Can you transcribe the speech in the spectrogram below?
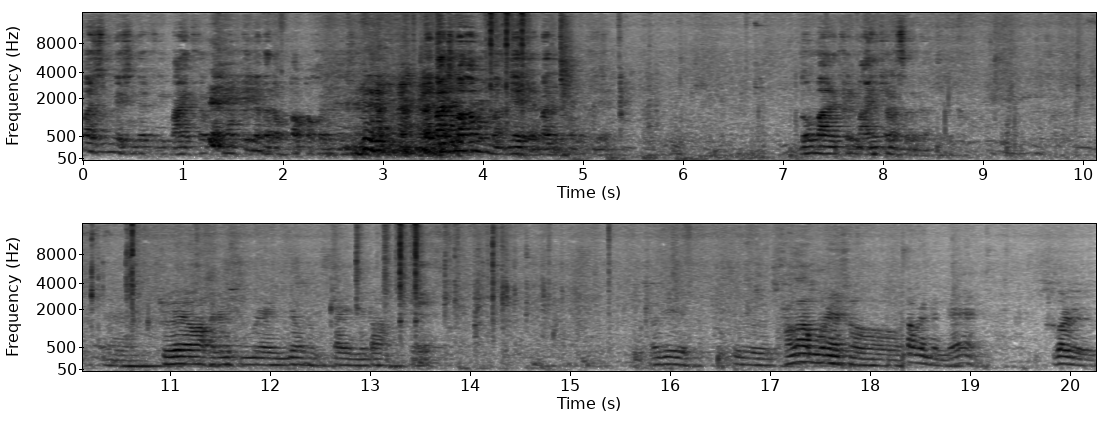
말씀 계신데 그 마이크가 그냥 끊어달라고 빡빡거리는데 네, 마지막 한 번만 예, 네, 마지막 예. 너무 많이 그런 것 같아요. 네, 교회와 가정신문의 이경수 목사입니다. 예. 여기 그 광화문에서 싸웠는데 그걸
